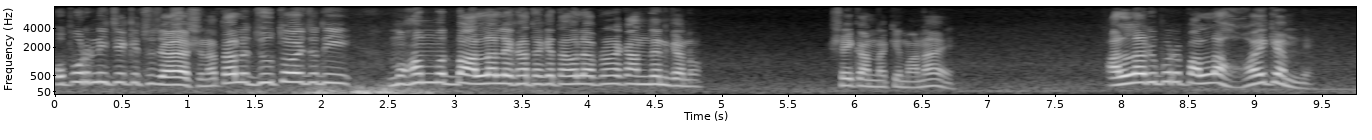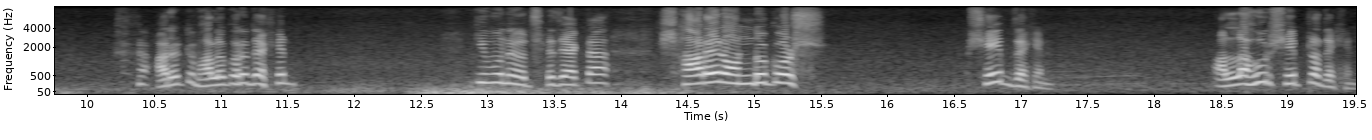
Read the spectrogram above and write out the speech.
ওপর নিচে কিছু যায় আসে না। তাহলে জুতোয় যদি মোহাম্মদ বা আল্লাহ লেখা থাকে, তাহলে আপনারা কান্দেন কেন? সেই কান্না কি মানায়? আল্লাহর উপরে পাল্লা হয় কেমনে? আরও একটু ভালো করে দেখেন। কি মনে হচ্ছে যে একটা ষাঁড়ের অন্ডকোষ শেপ দেখেন। আল্লাহর শেপটা দেখেন।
